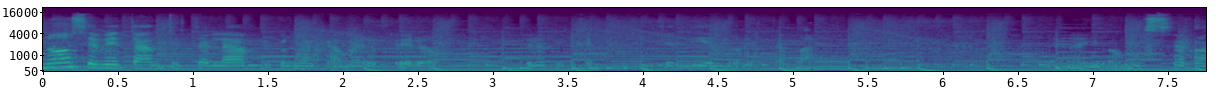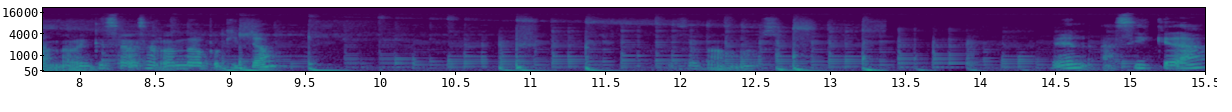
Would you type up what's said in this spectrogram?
No se ve tanto este alambre con la cámara, pero espero que estén entendiendo esta parte. Ven, ahí vamos cerrando. Ven que se va cerrando a poquito. Cerramos. Ven, así queda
